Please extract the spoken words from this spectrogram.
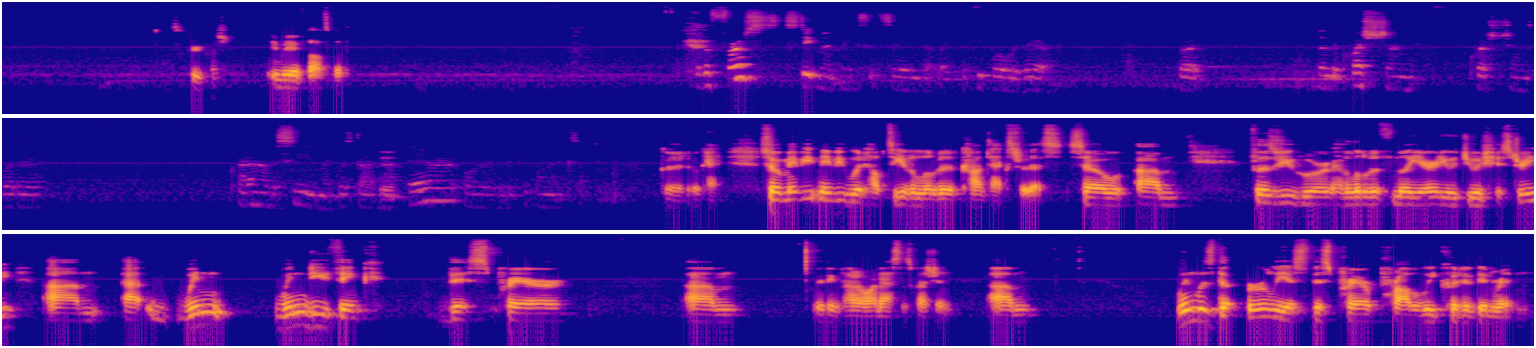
That's a great question. Anybody have thoughts about that? Well, the first statement makes it say that like the people were there, but then the question questions whether I don't know the scene. Like, was God not there, or were the people not accepting? Good. Okay. So maybe maybe it would help to give a little bit of context for this. So um, for those of you who are, have a little bit of familiarity with Jewish history, um, uh, when when do you think this prayer? Um, let me think of how I want to ask this question. Um, when was the earliest this prayer probably could have been written?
